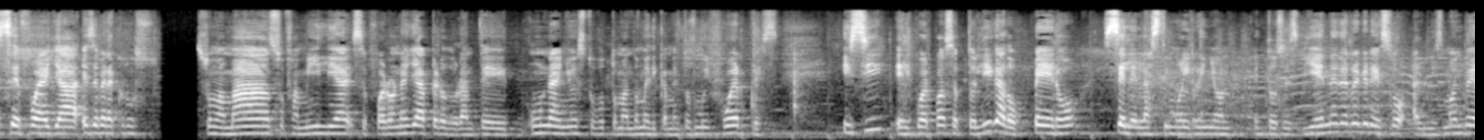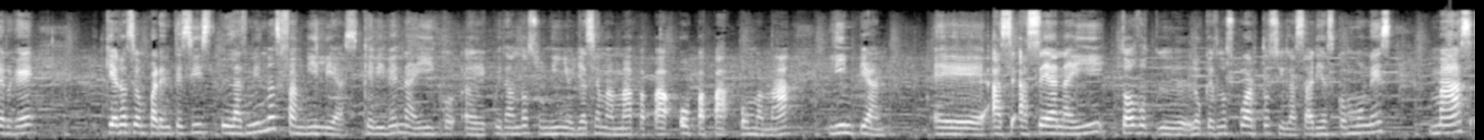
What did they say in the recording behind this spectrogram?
se fue allá, es de Veracruz. Su mamá, su familia se fueron allá, pero durante un año estuvo tomando medicamentos muy fuertes. Y sí, el cuerpo aceptó el hígado, pero se le lastimó el riñón. Entonces viene de regreso al mismo albergue. Quiero hacer un paréntesis, las mismas familias que viven ahí eh, cuidando a su niño, ya sea mamá, papá o papá o mamá, limpian, eh, asean ahí todo lo que es los cuartos y las áreas comunes, más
